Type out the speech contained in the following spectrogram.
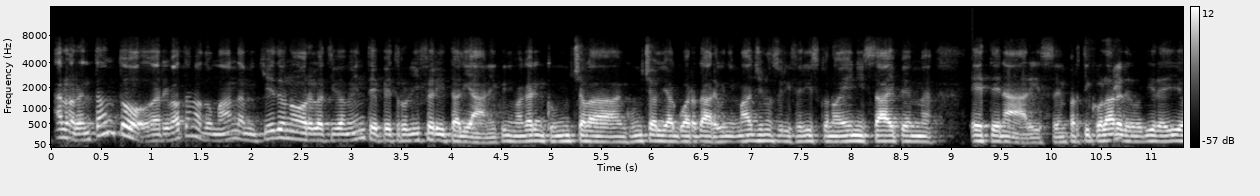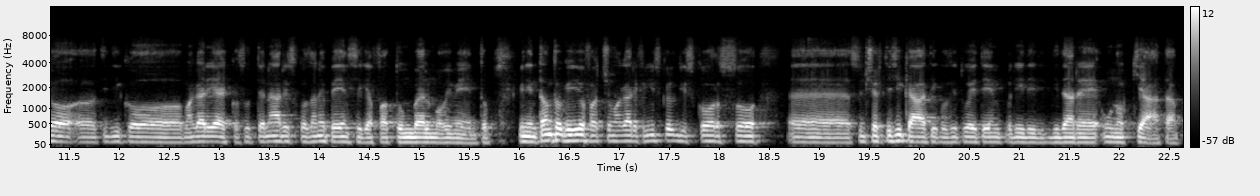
Allora, intanto è arrivata una domanda, mi chiedono relativamente ai petroliferi italiani, quindi magari incominciali a guardare, quindi immagino si riferiscono a Eni, Saipem e Tenaris. In particolare devo dire io eh, ti dico magari ecco su Tenaris cosa ne pensi che ha fatto un bel movimento. Quindi intanto che io faccio magari finisco il discorso eh, sui certificati così tu hai tempo di, di, di dare un'occhiata.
